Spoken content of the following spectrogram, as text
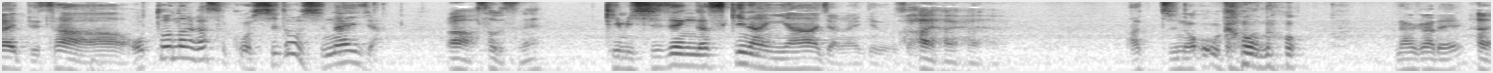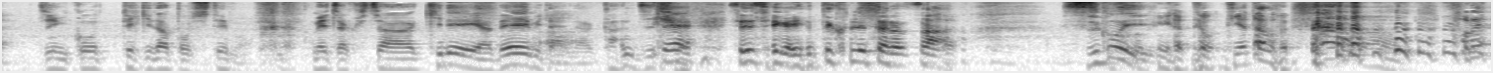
えてさ大人がそこを指導しないじゃん。ああそうですね。君自然が好きなんやじゃないけどさ、はいはいはいはい。あっちの小川の流れはい。人工的だとしても めちゃくちゃ綺麗やでみたいな感じで先生が言ってくれたらさすごい いやでもいや多分うん。それ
